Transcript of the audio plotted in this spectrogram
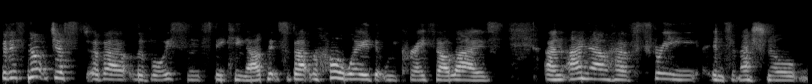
but it's not just about the voice and speaking up, it's about the whole way that we create our lives. And I now have three international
